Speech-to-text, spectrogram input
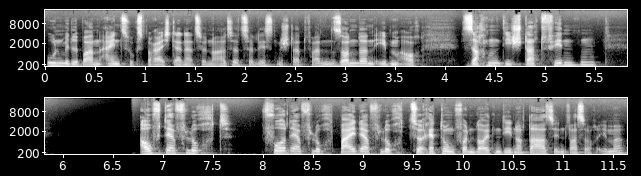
unmittelbaren Einzugsbereich der Nationalsozialisten stattfanden, sondern eben auch Sachen, die stattfinden, auf der Flucht vor der Flucht, bei der Flucht, zur Rettung von Leuten, die noch da sind, was auch immer.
